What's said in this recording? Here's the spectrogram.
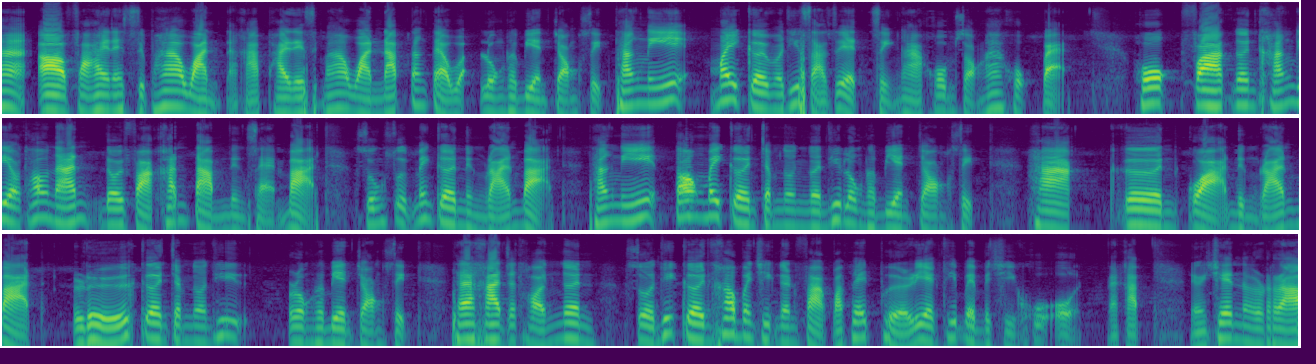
15อ่าภายใน 15 วันนะครับภายใน 15 วันนับตั้งแต่ลงทะเบียนจองสิทธิ์ทั้งนี้ไม่เกินวันที่ 31 สิงหาคม 2568 6. ฝากเงินครั้งเดียวเท่านั้น โดยฝากขั้นต่ำ1 0 0 0 0แบาท สูงสุดไม่เกิน 1 ล้านบาท ทั้งนี้ต้องไม่เกินจำนวนเงินที่ลงทะเบียนจองสิทธิ์ หากเกินกว่า 1 ล้านบาท หรือเกินจำนวนที่ลงทะเบียนจองสิทธิ์ ธนาคารจะถอนเงิน ส่วนที่เกินเข้าบัญชีเงินฝากประเภทเผื่อเรียกที่เป็นบัญชีคู่โอน นะครับ อย่างเช่นเรา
